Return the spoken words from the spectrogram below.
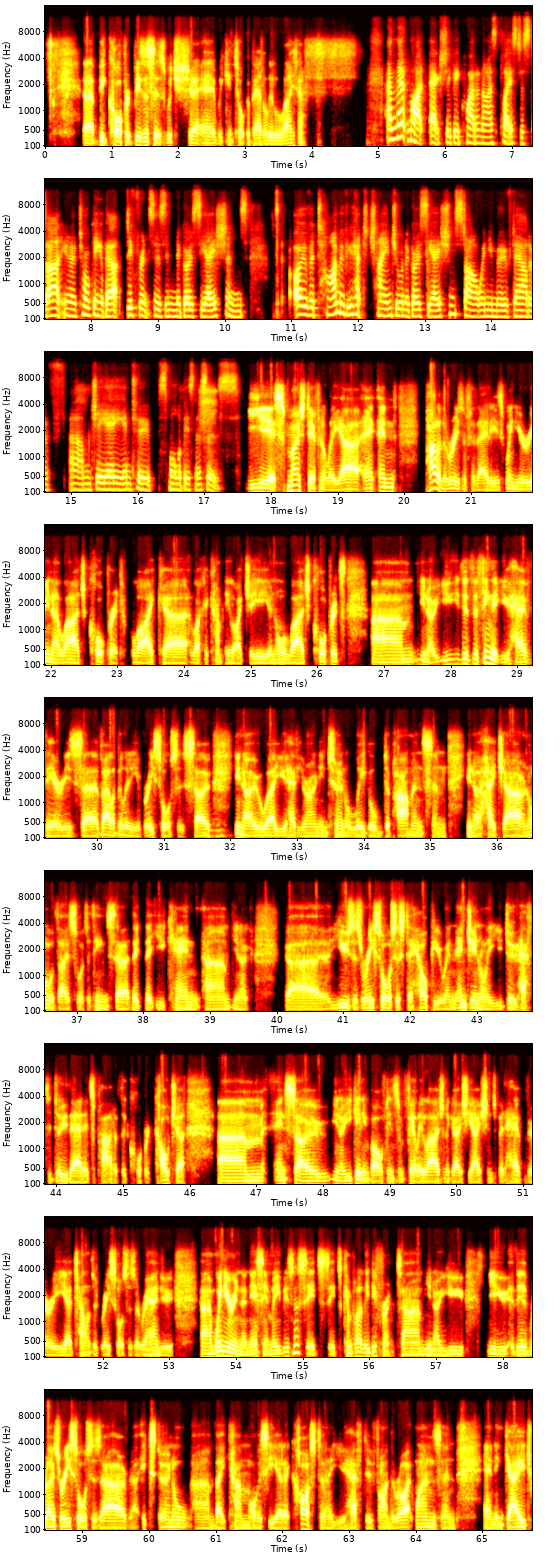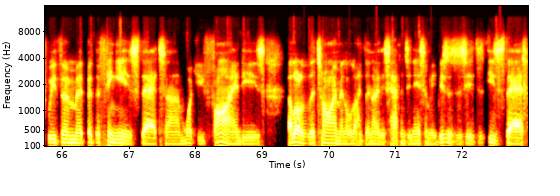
uh, big corporate businesses, which we can talk about a little later. And that might actually be quite a nice place to start, you know, talking about differences in negotiations over time have you had to change your negotiation style when you moved out of um, GE into smaller businesses? Yes, most definitely. Uh, and, and, part of the reason for that is when you're in a large corporate like uh, like a company like GE and all large corporates, um, you know, you, the, the, thing that you have there is uh, availability of resources. So, mm-hmm. you know, uh, you have your own internal legal departments and you know HR and all of those sorts of things uh, that that you can, um, you know, uh, resources to help you. And, and generally, you do have to do that. It's part of the corporate culture. Um, and so, you know, you get involved in some fairly large negotiations, but have very uh, talented resources around you. Um, when you're in an SME business, it's it's completely different. Um, you know, mm-hmm. you you the, those resources are external. Um, they come obviously at a cost. Uh, you have to find the right ones and and engage with them. But the thing is that um, what you find is a lot of the time, and I know this happens in SME businesses, is, is that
